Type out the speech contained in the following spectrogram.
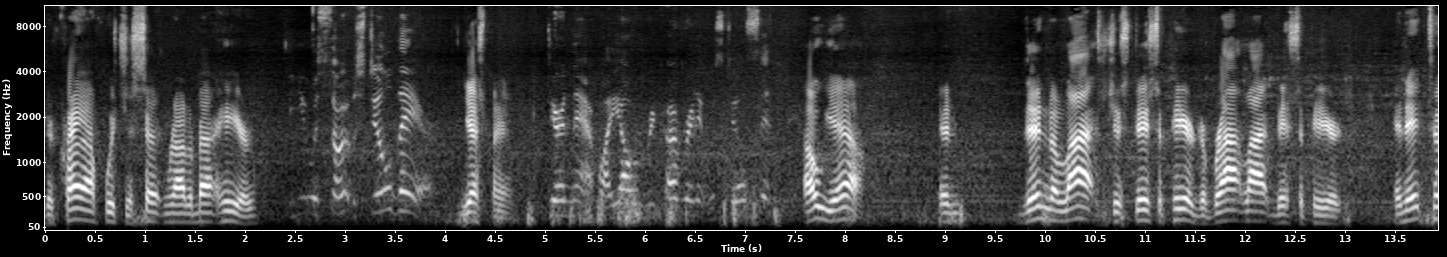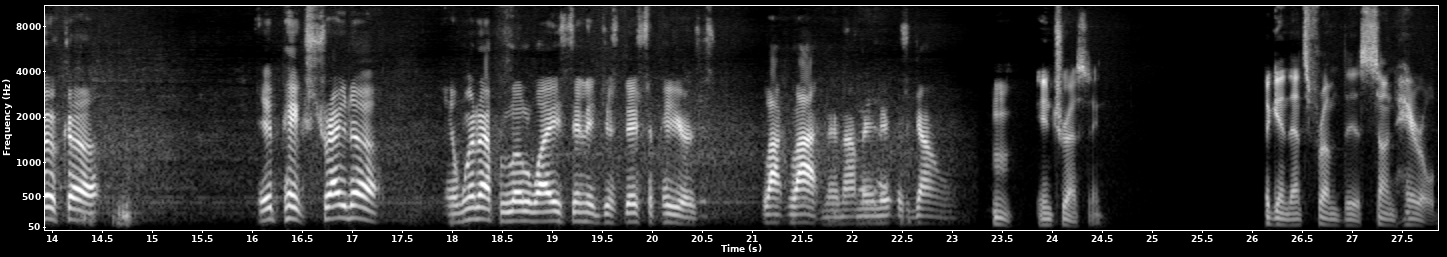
the craft, which is sitting right about here. You was so it was still there Yes, ma'am. during that while y'all were recovering. It was still sitting there. Oh, yeah. And then the lights just disappeared. The bright light disappeared. And it took up, it picked straight up and went up a little ways, then it just disappeared Just like lightning. I mean, it was gone. Hmm. Interesting. Again, that's from the Sun Herald.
